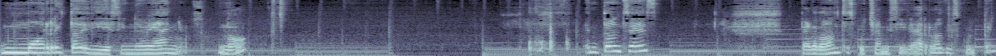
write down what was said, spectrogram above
morrito de 19 años, ¿no? Entonces, perdón, se escucha mi cigarro, disculpen.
